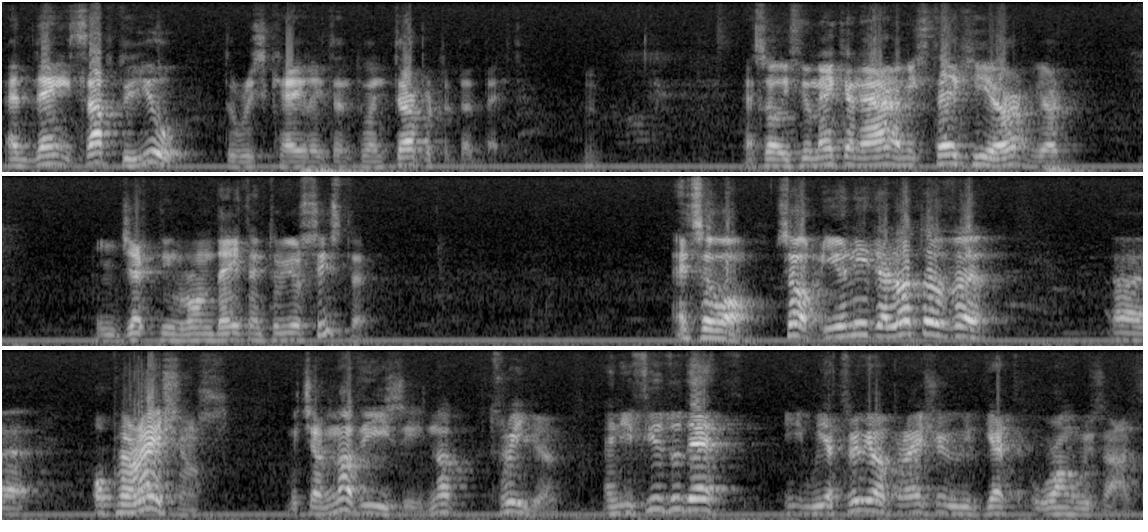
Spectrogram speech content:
And then it's up to you to rescale it and to interpret that data. Hmm. And so if you make an error, a mistake here, you're injecting wrong data into your system. And so on. So you need a lot of uh, uh, operations, which are not easy, not trivial. And if you do that with a trivial operation, you will get wrong results.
